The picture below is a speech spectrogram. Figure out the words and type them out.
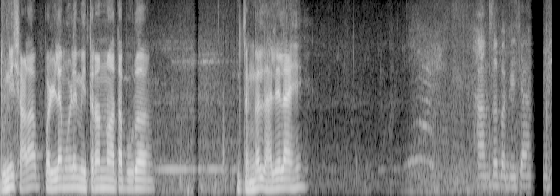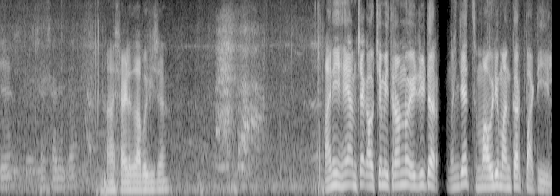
जुनी शाळा पडल्यामुळे मित्रांनो आता पुरं जंगल झालेलं आहे. हा आमचा बगीचा हा शाळेचा बगीचा. आणि हे आमच्या गावचे मित्रांनो एडिटर म्हणजेच माऊली मानकर पाटील.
